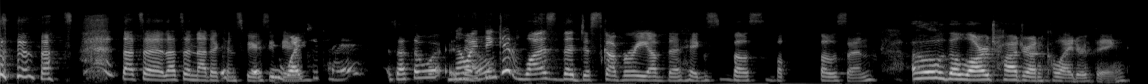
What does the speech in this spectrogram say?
that's that's a that's another conspiracy theory is that the word no, no, i think it was the discovery of the higgs bos- boson. Oh the large hadron collider thing.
